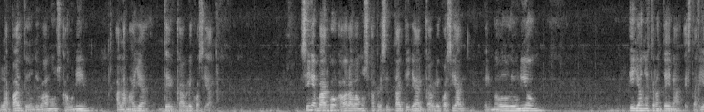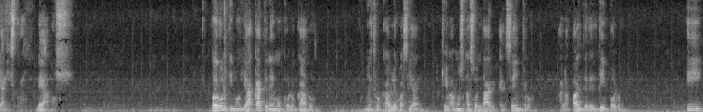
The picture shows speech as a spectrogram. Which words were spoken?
la parte donde vamos a unir a la malla del cable coaxial. Sin embargo, ahora vamos a presentarte ya el cable coaxial, el modo de unión y ya nuestra antena estaría lista. Veamos. Por último, ya acá tenemos colocado nuestro cable coaxial que vamos a soldar el centro a la parte del dipolo y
